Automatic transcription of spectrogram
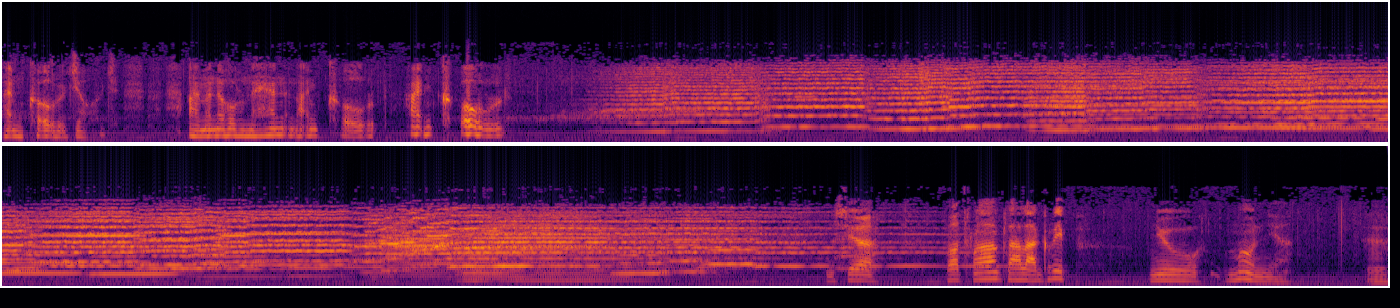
I'm cold, George. I'm an old man and I'm cold. I'm cold. Votre oncle a la grippe. Pneumonia. Ah.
